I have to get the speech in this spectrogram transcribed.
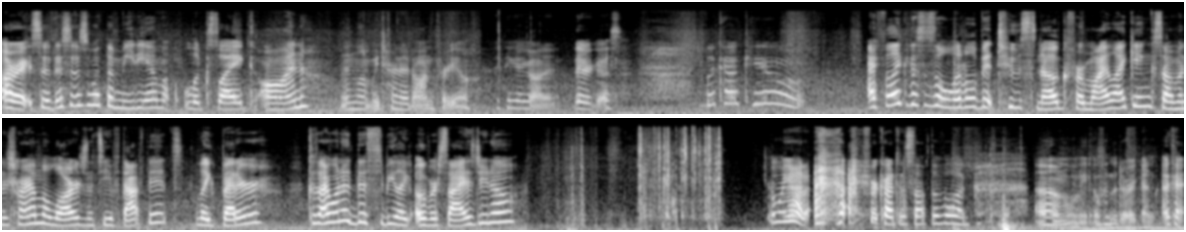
All right, so this is what the medium looks like on. And let me turn it on for you. I think I got it. There it goes. Look how cute. I feel like this is a little bit too snug for my liking, so I'm gonna try on the large and see if that fits like better. Cause I wanted this to be like oversized, you know? Oh my god, I forgot to stop the vlog. Um, let me open the door again. Okay.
